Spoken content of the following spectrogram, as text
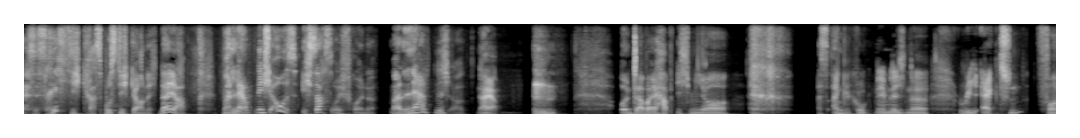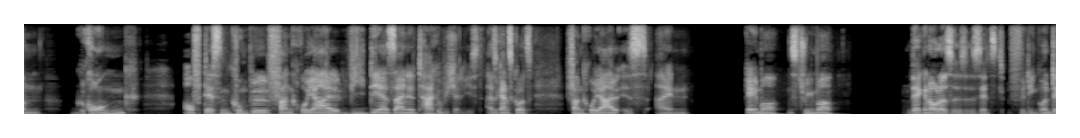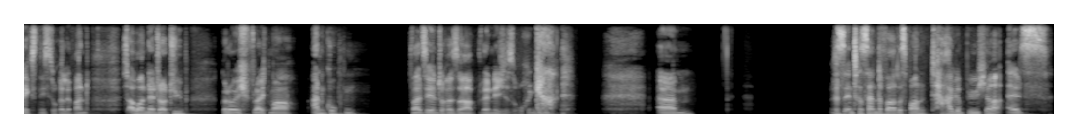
Das ist richtig krass, wusste ich gar nicht. Naja, man lernt nicht aus. Ich sag's euch, Freunde. Man lernt nicht aus. Naja. Und dabei habe ich mir was angeguckt, nämlich eine Reaction von Gronk auf dessen Kumpel Funk Royal, wie der seine Tagebücher liest. Also ganz kurz, Funk Royal ist ein Gamer, ein Streamer. Wer genau das ist, ist jetzt für den Kontext nicht so relevant. Ist aber ein netter Typ. Könnt ihr euch vielleicht mal angucken, falls ihr Interesse habt. Wenn nicht, ist auch egal. Ähm, das Interessante war, das waren Tagebücher, als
